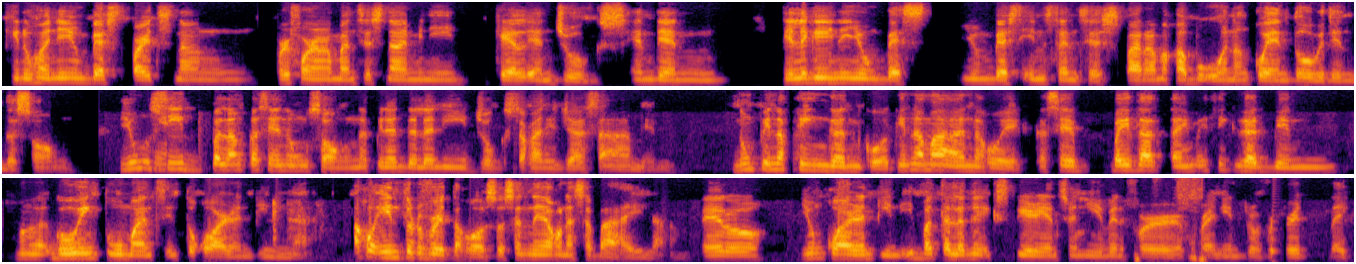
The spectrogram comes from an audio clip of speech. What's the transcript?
Kinuha niya yung best parts ng performances namin ni Kel and Jugs. And then, nilagay niya yung best yung best instances para makabuo ng kwento within the song. Yung Yeah. seed pa lang kasi nung song na pinadala ni Jugs sa kanija sa amin, nung pinakinggan ko, tinamaan ako eh. Kasi by that time, I think we had been mga going two months into quarantine na. Ako introvert ako, so sanay ako nasa bahay lang. Pero yung quarantine, iba talagang experience yun even for, for an introvert like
